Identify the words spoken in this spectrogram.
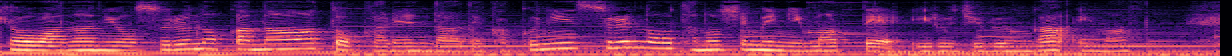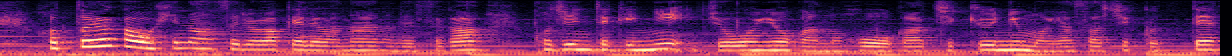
今日は何をするのかなとカレンダーで確認するのを楽しみに待っている自分がいます。ホットヨガを非難するわけではないのですが個人的に常温ヨガの方が地球にも優しくって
